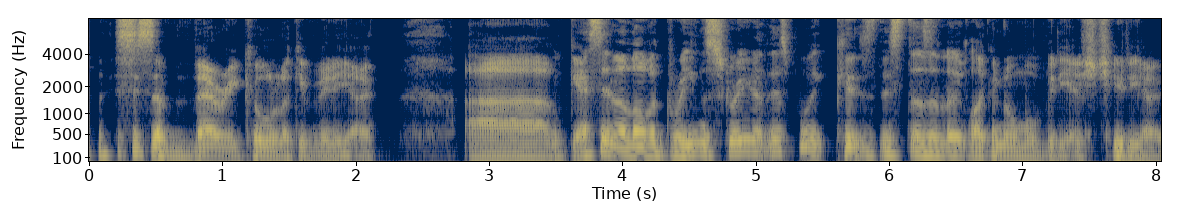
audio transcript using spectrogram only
this is a very cool looking video. I'm guessing a lot of green screen at this point because this doesn't look like a normal video studio.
